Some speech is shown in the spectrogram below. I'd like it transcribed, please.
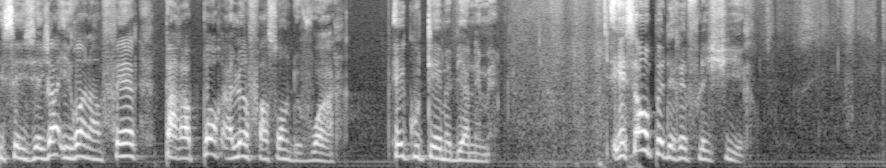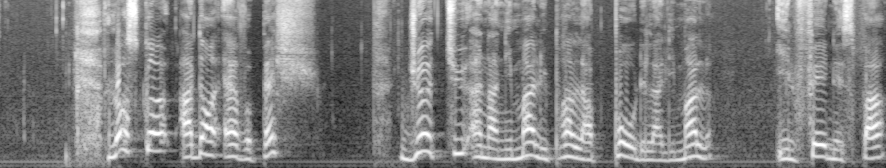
ces gens iront en enfer par rapport à leur façon de voir. Écoutez, mes bien-aimés. Et ça, on peut réfléchir. Lorsque Adam et Ève pêchent, Dieu tue un animal, il prend la peau de l'animal, il fait, n'est-ce pas,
